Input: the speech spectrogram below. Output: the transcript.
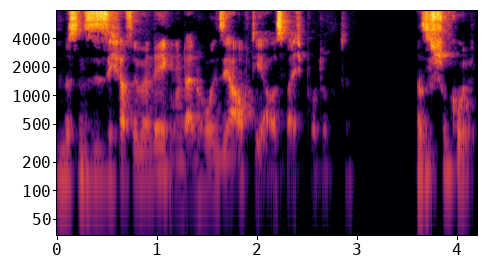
müssen sie sich was überlegen. Und dann holen sie auch die Ausweichprodukte. Das ist schon cool.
